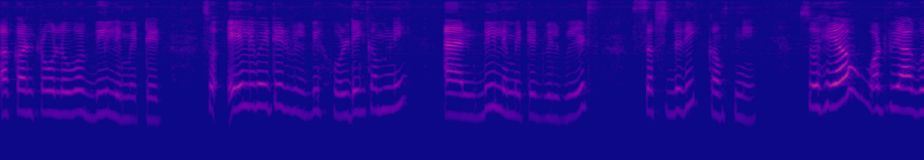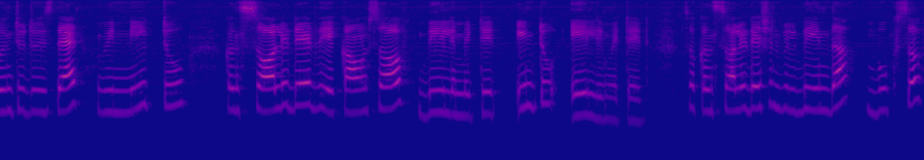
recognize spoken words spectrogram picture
a control over B limited. So, A limited will be holding company and B limited will be its subsidiary company. So, here what we are going to do is that we need to consolidate the accounts of B limited into A limited. So, consolidation will be in the books of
